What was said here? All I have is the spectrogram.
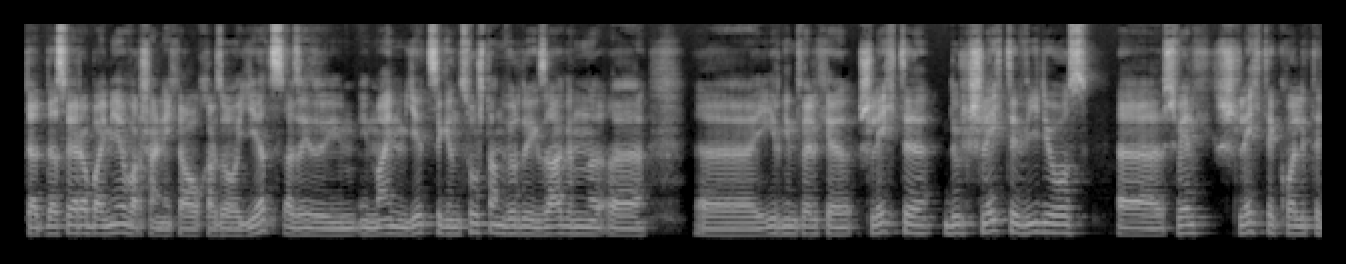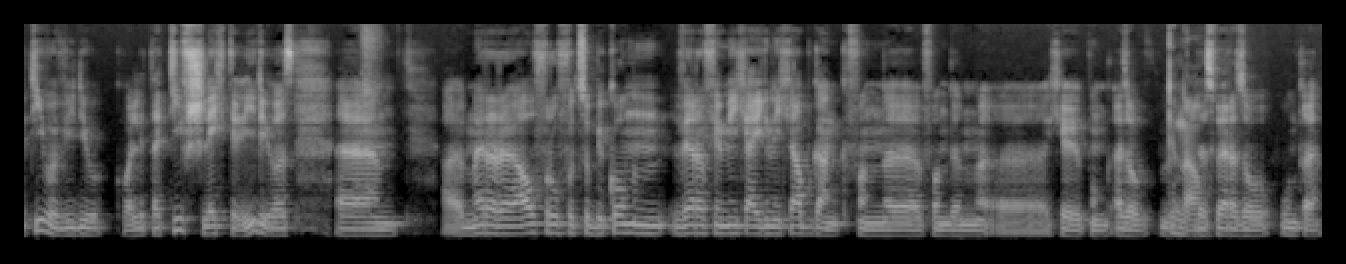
das, das wäre bei mir wahrscheinlich auch, also jetzt, also in, in meinem jetzigen Zustand würde ich sagen, äh, äh, irgendwelche schlechte, durch schlechte Videos, äh, schlechte qualitative Video, qualitativ schlechte Videos, ähm, äh, mehrere Aufrufe zu bekommen, wäre für mich eigentlich Abgang von, äh, von dem äh, Höhepunkt. Also genau. das wäre so unter.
